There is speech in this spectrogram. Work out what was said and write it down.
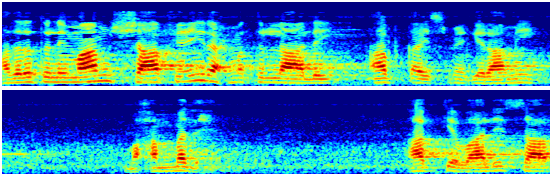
حضرت الامام شافعی رحمت اللہ علیہ، آپ کا اس میں گرامی محمد ہے آپ کے والد صاحب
